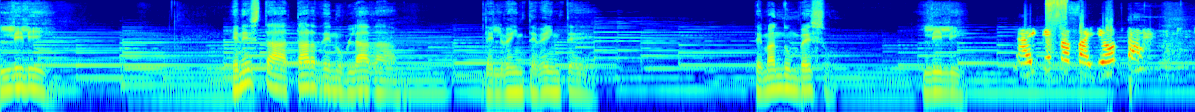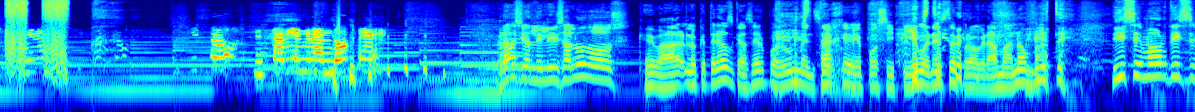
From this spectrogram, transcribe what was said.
Lili, en esta tarde nublada del 2020, te mando un beso, Lili. Ay, qué papayota. Mira, está bien grandote. Gracias, Lili, saludos. Qué va, lo que tenemos que hacer por un mensaje positivo en este programa, no Fíjate, dice Maur, dice,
